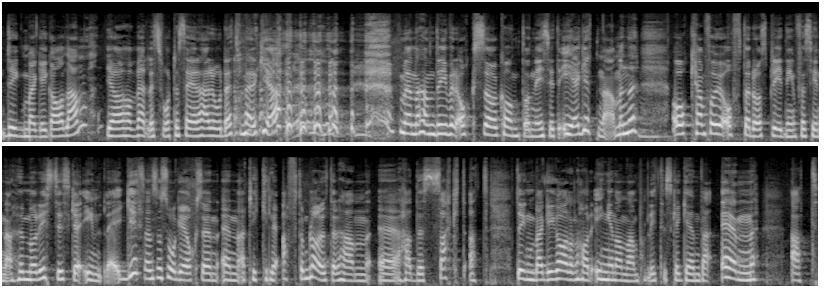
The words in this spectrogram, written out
Dyngbaggegalan. Jag har väldigt svårt att säga det här ordet märker jag. men han driver också konton i sitt eget namn. Mm. Och han får ju ofta då spridning för sina humoristiska inlägg. Sen så såg jag också en, en artikel i Aftonbladet där han eh, hade sagt att Dyngbaggegalan har ingen annan politisk agenda än att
